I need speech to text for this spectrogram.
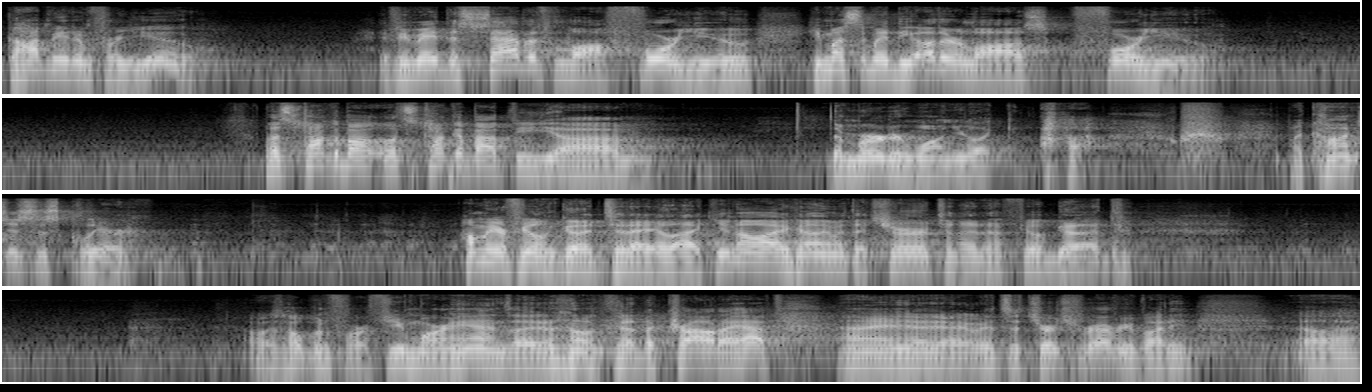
God made him for you. If he made the Sabbath law for you, he must have made the other laws for you. Let's talk about, let's talk about the, um, the murder one. You're like, ah, whew, my conscience is clear. How many are feeling good today? Like, you know, I went to church and I didn't feel good. I was hoping for a few more hands. I don't know the crowd I have. I mean, it's a church for everybody. Uh,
